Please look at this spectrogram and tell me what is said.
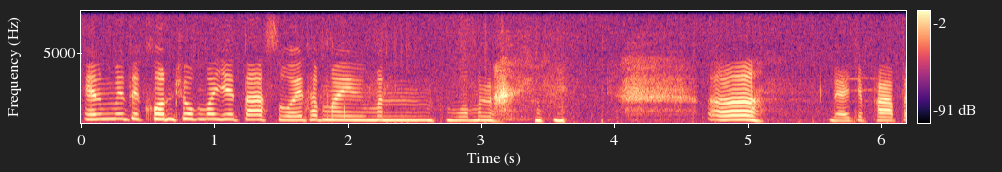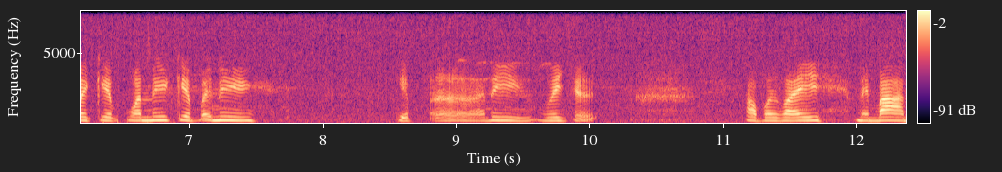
เห็นมีแต่คนชมว่ายายตาสวยทำไมมันหัวมันไหลเออเดี๋ยวจะพาไปเก็บวันนี้เก็บไอ้นี่ เก็บเออนี่ไว้จะเอาไปไว้ในบ้าน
